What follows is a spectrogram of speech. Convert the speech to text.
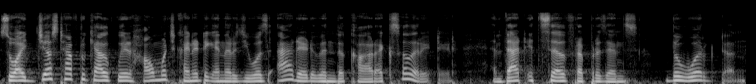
So I just have to calculate how much kinetic energy was added when the car accelerated. And that itself represents the work done.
